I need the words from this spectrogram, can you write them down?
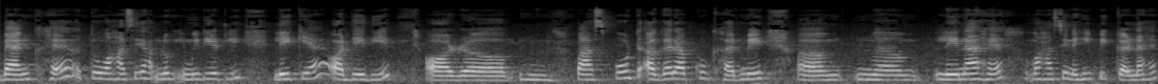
बैंक है तो वहाँ से हम लोग इमीडिएटली लेके आए और दे दिए। और पासपोर्ट अगर आपको घर में लेना है, वहाँ से नहीं पिक करना है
